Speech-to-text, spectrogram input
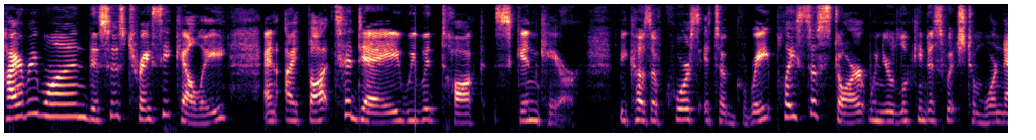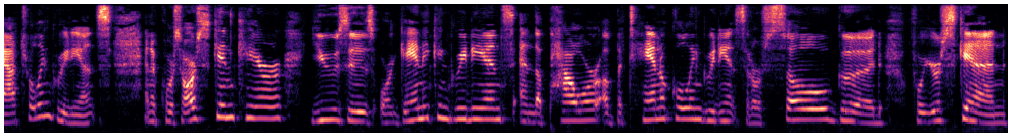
Hi everyone, this is Traci Kelly, and I thought today we would talk skincare because, of course, it's a great place to start when you're looking to switch to more natural ingredients. And of course, our skincare uses organic ingredients and the power of botanical ingredients that are so good for your skin,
